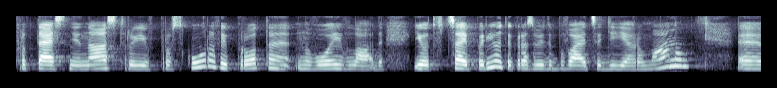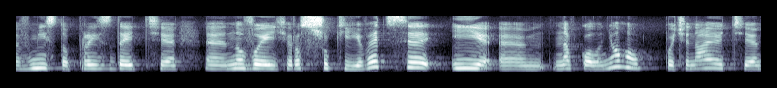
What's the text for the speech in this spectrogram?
протестні настрої в Проскурові проти нової влади. І от в цей період якраз відбувається дія роману. Е, в місто приїздить е, новий розшуківець, і е, навколо нього починають е,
